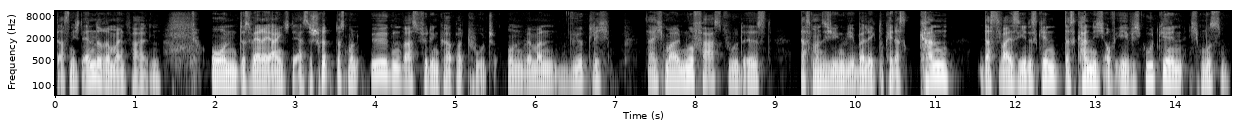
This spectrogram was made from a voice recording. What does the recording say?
das nicht ändere, mein Verhalten. Und das wäre ja eigentlich der erste Schritt, dass man irgendwas für den Körper tut. Und wenn man wirklich, sag ich mal, nur Fastfood isst, dass man sich irgendwie überlegt, okay, das kann, das weiß jedes Kind, das kann nicht auf ewig gut gehen. Ich muss ein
